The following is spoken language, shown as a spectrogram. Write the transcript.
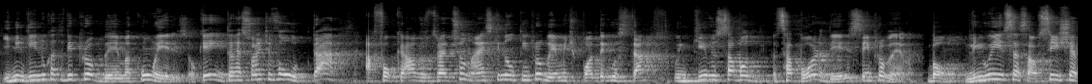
e ninguém nunca teve problema com eles, ok? Então é só a gente voltar a focar nos tradicionais que não tem problema, a gente pode degustar o incrível sabor, sabor deles sem problema. Bom, linguiça, salsicha,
